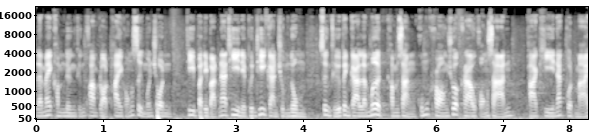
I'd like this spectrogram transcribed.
และไม่คำนึงถึงความปลอดภัยของสื่อมวลชน ที่ปฏิบัติหน้าที่ในพื้นที่การชุมนุม ซึ่งถือเป็นการละเมิดคำสั่งคุ้มครองชั่วคราวของศาลภาคีนักกฎหมาย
